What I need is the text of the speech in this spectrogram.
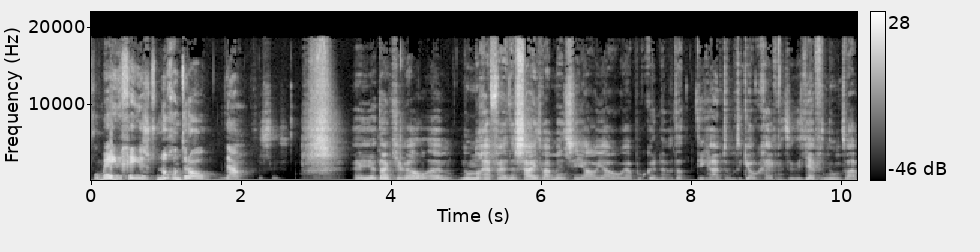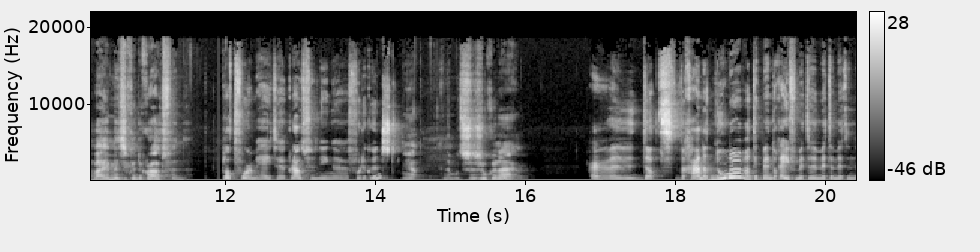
voor menigeen is het nog een droom. Nou, Ja, precies. Hey, eh, dankjewel. Ehm noem nog even de site waar mensen jou, jou, jouw boek kunnen. Dat, die ruimte moet ik je ook geven natuurlijk. Dat je even noemt waar, waar je mensen kunnen crowdfunden. platform heet eh, Crowdfunding eh, voor de Kunst. Ja, en dan moeten ze zoeken naar... Eh, dat, we gaan het noemen, want ik ben nog even met, de, met, de, met een,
